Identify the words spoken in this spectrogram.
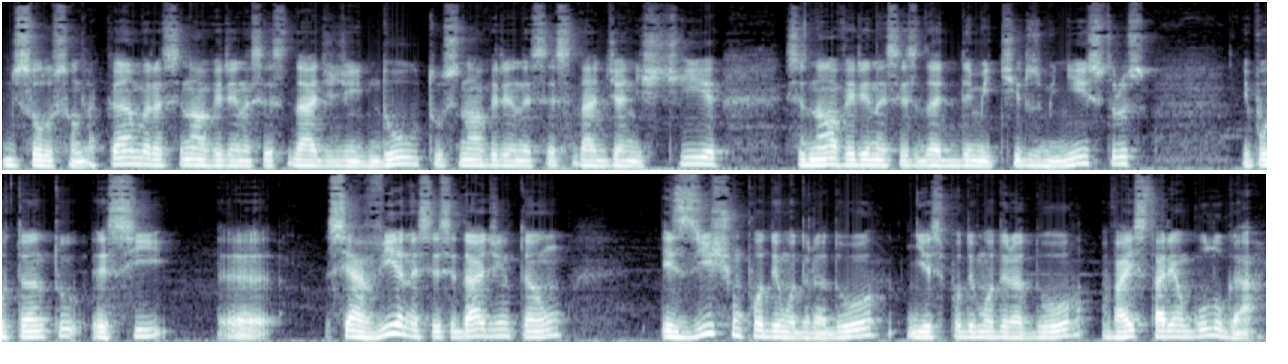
dissolução da Câmara, se não haveria necessidade de indulto, se não haveria necessidade de anistia, se não haveria necessidade de demitir os ministros, e portanto, eh, se, eh, se havia necessidade, então existe um poder moderador e esse poder moderador vai estar em algum lugar.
